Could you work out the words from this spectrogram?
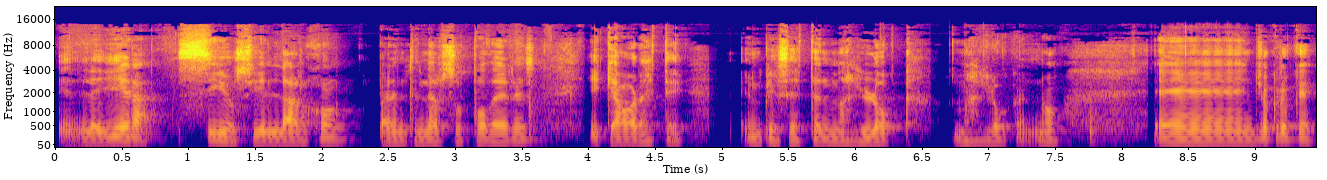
leyera sí o sí el Darkhold para entender sus poderes y que ahora este empiece a estar más loca, más loca, ¿no? Eh, yo creo que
